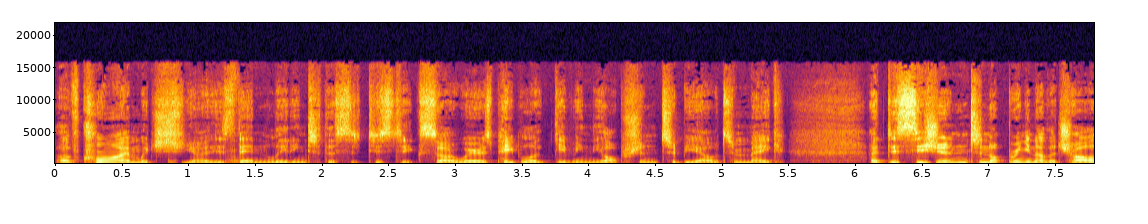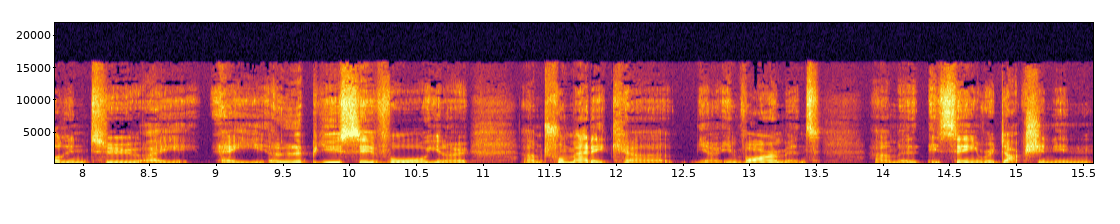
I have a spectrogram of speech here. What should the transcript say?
of crime, which you know is then leading to the statistics. So whereas people are giving the option to be able to make a decision to not bring another child into a, a an abusive or you know um, traumatic uh, you know environment um, is seeing a reduction in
